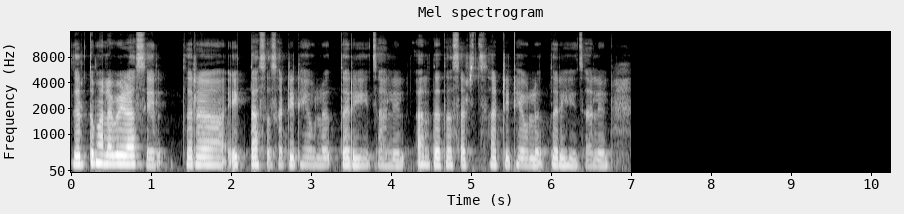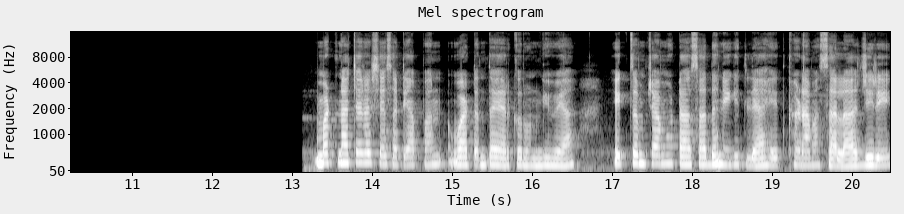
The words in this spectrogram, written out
जर तुम्हाला वेळ असेल तर एक तासासाठी ठेवलं तरीही चालेल. अर्धा तासासाठी ठेवलं तरीही चालेल. मटणाच्या रश्श्यासाठी आपण वाटण तयार करून घेऊया. एक चमचा मोठा असा धने घेतले आहेत. खडा मसाला जिरे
